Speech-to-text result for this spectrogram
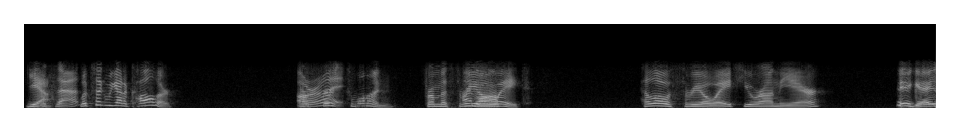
yeah. What's that? Looks like we got a caller. All Our right. first one from the 308. Hello 308, you are on the air. Hey guys,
